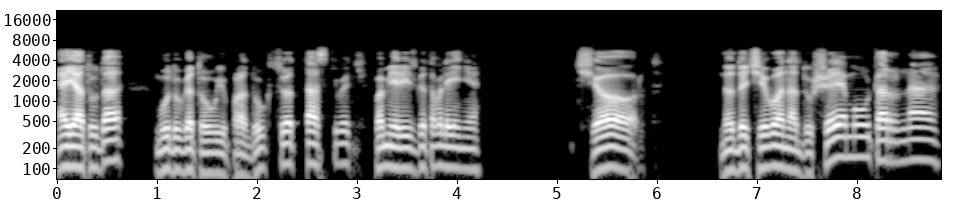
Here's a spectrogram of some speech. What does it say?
А я туда буду готовую продукцию оттаскивать по мере изготовления. Черт! Но до чего на душе муторно?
